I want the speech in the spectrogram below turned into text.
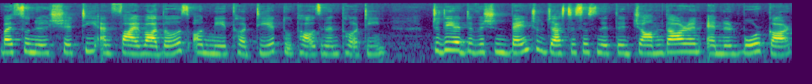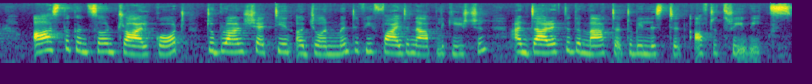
by Suniel Shetty and five others on May 30, 2013. Today, a division bench of Justices Nitin Jamdar and N.R. Borkar asked the concerned trial court to grant Shetty an adjournment if he filed an application and directed the matter to be listed after three weeks.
